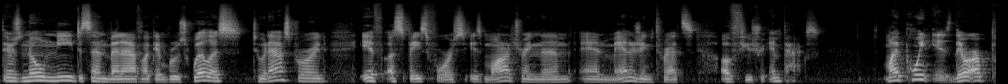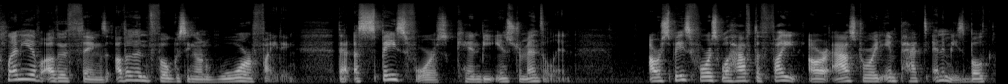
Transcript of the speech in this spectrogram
There's no need to send Ben Affleck and Bruce Willis to an asteroid if a Space Force is monitoring them and managing threats of future impacts. My point is, there are plenty of other things other than focusing on war fighting that a Space Force can be instrumental in. Our Space Force will have to fight our asteroid impact enemies, both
